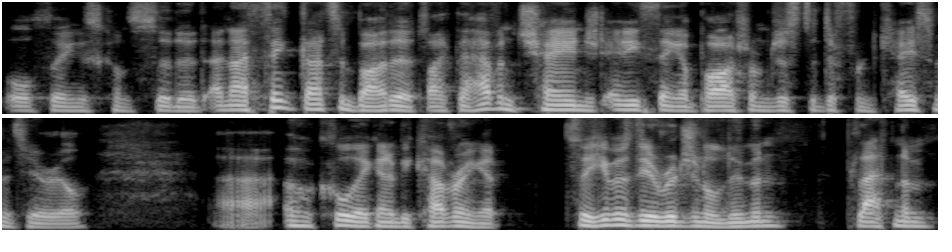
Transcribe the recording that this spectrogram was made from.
all things considered. And I think that's about it. Like they haven't changed anything apart from just a different case material. Uh, oh, cool! They're going to be covering it. So he was the original Lumen Platinum.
